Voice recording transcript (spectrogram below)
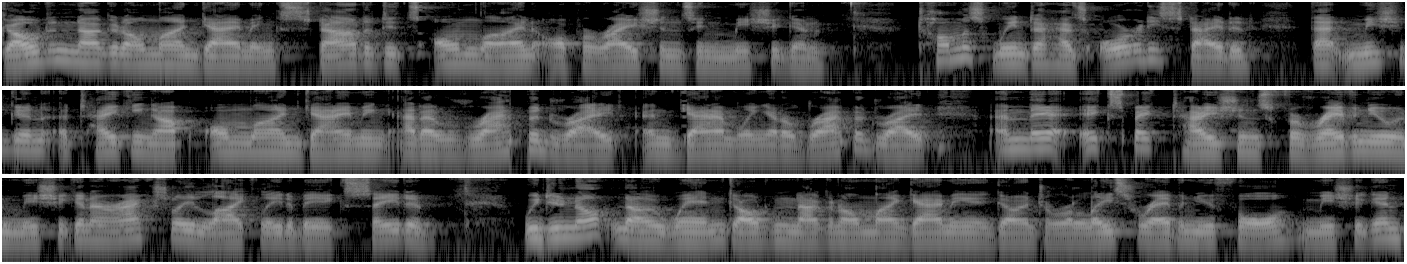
Golden Nugget Online Gaming started its online operations in Michigan. Thomas Winter has already stated that Michigan are taking up online gaming at a rapid rate and gambling at a rapid rate, and their expectations for revenue in Michigan are actually likely to be exceeded. We do not know when Golden Nugget Online Gaming are going to release revenue for Michigan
